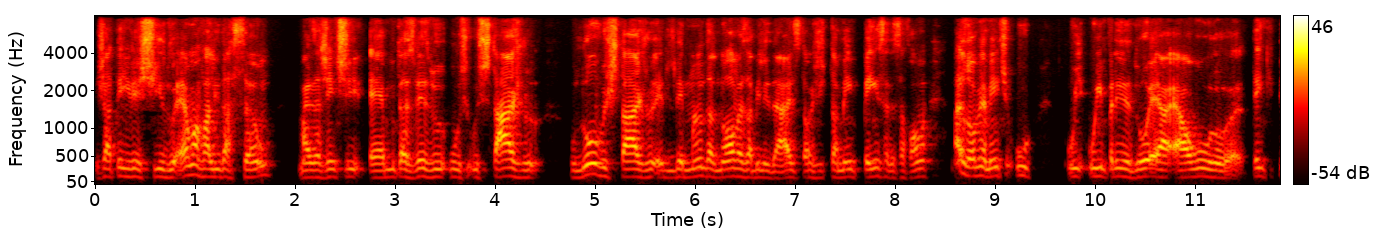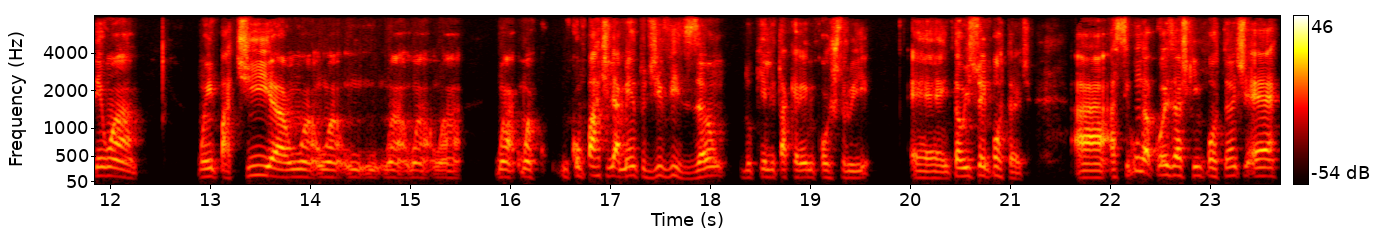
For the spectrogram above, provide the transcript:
já ter investido é uma validação, mas a gente muitas vezes o, o estágio o novo estágio ele demanda novas habilidades, então a gente também pensa dessa forma, mas obviamente o, o, o empreendedor é, é algo tem que ter uma, uma empatia, uma, uma, uma, uma, um compartilhamento de visão do que ele está querendo construir. É, então isso é importante. A, a, segunda coisa acho que é importante é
